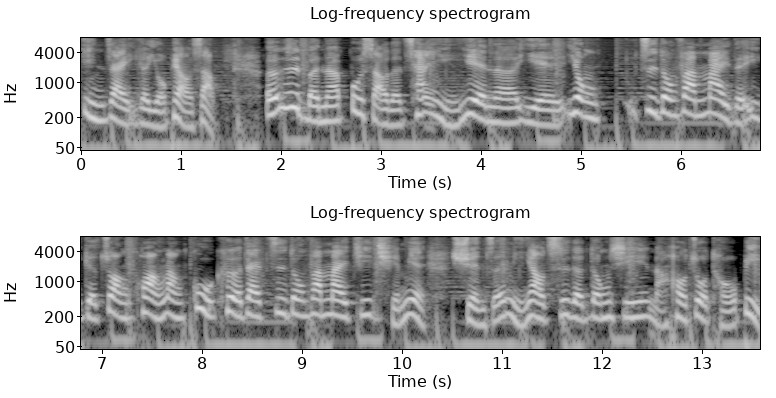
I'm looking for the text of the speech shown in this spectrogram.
印在一个邮票上，而日本呢，不少的餐饮业呢，也用。自动贩卖的一个状况，让顾客在自动贩卖机前面选择你要吃的东西，然后做投币。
